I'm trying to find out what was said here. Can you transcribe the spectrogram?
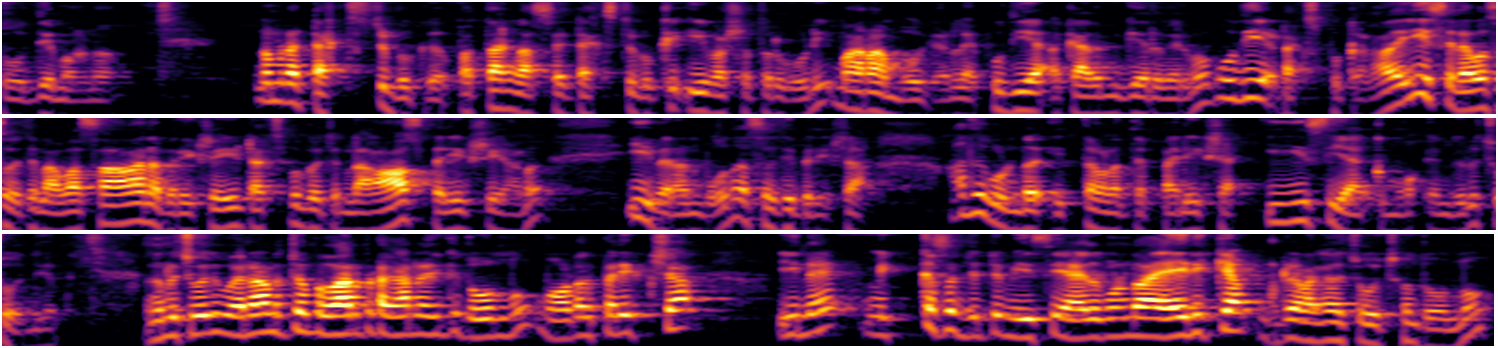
ചോദ്യമാണ് നമ്മുടെ ടെക്സ്റ്റ് ബുക്ക് പത്താം ക്ലാസ്സിലെ ടെക്സ്റ്റ് ബുക്ക് ഈ വർഷത്തോടു കൂടി മാറാൻ പോവുകയാണ് അല്ലേ? പുതിയ അക്കാദമിക് ഇയർ വരുമ്പോൾ പുതിയ ടെക്സ്റ്റ് ബുക്കാണ് അതായത് ഈ സിലബസ് വെച്ചുള്ള അവസാന പരീക്ഷ ഈ ടെക്സ്റ്റ് ബുക്ക് വെച്ചുള്ള ലാസ്റ്റ് പരീക്ഷയാണ് ഈ വരാൻ പോകുന്ന എസ് എൽ സി പരീക്ഷ. അതുകൊണ്ട് ഇത്തവണത്തെ പരീക്ഷ ഈസി ആക്കുമോ എന്നൊരു ചോദ്യം. അങ്ങനെ ചോദ്യം വരാൻ ഏറ്റവും പ്രധാനപ്പെട്ട കാരണം എനിക്ക് തോന്നുന്നു മോഡൽ പരീക്ഷ ഇതിലെ മിക്ക സബ്ജക്റ്റും ഈസി ആയതുകൊണ്ടായിരിക്കാം കുട്ടികൾ അങ്ങനെ ചോദിച്ചെന്ന് തോന്നുന്നു.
